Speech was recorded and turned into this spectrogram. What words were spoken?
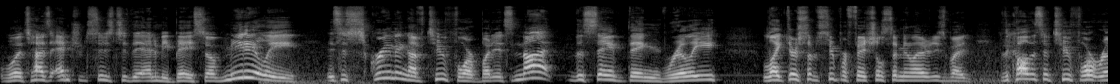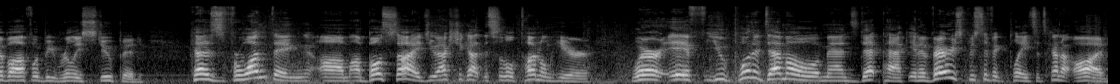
which has entrances to the enemy base. So immediately, this is screaming of 2 Fort, but it's not the same thing, really. Like, there's some superficial similarities, but to call this a 2 Fort ripoff would be really stupid. Because, for one thing, um, on both sides, you actually got this little tunnel here, where if you put a demo man's det pack in a very specific place, it's kind of odd,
